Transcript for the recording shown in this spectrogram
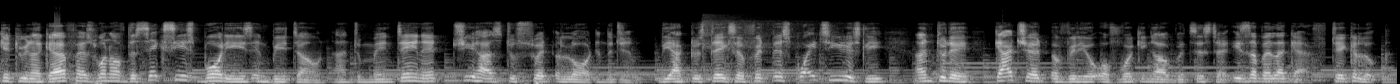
Katrina Kaif has one of the sexiest bodies in B-Town and to maintain it, she has to sweat a lot in the gym. The actress takes her fitness quite seriously and today Kat shared a video of working out with sister Isabella Kaif. Take a look.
